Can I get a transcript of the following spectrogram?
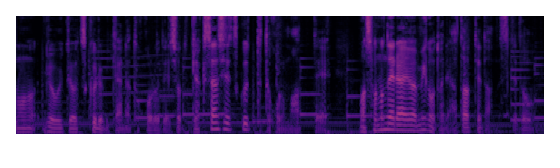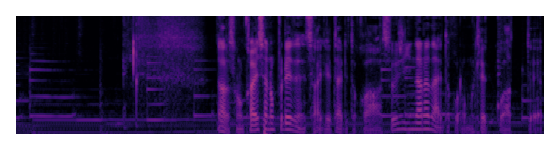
の領域を作るみたいなところでちょっと逆算して作ったところもあって、まあ、その狙いは見事に当たってたんですけどだからその会社のプレゼンス上げたりとか数字にならないところも結構あって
